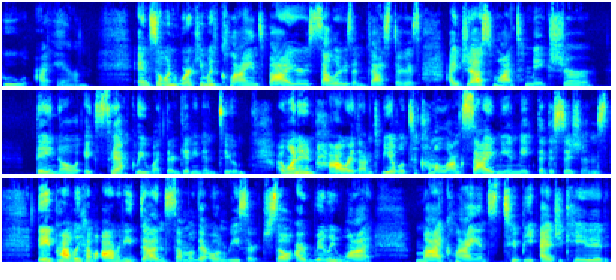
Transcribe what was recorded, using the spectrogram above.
who I am. And so when working with clients, buyers, sellers, investors, I just want to make sure they know exactly what they're getting into. I want to empower them to be able to come alongside me and make the decisions. They probably have already done some of their own research. So I really want my clients to be educated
